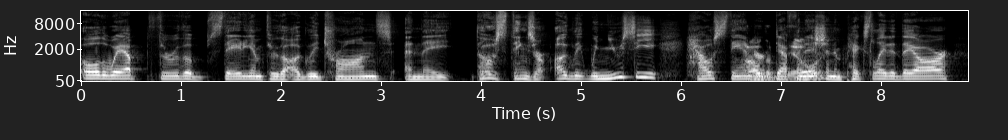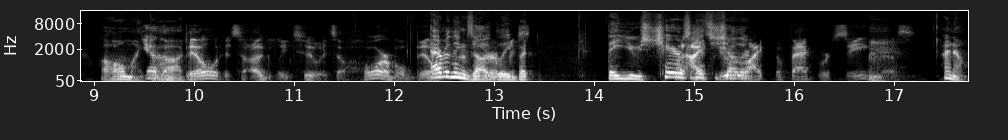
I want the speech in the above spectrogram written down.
all the way up through the stadium, through the ugly Trons, and they those things are ugly. When you see how standard Oh, definition and pixelated they are, oh my Yeah, god. the build is ugly too. It's a horrible build. Everything's sure ugly, but they use chairs but against each do other. like the fact we're seeing this. I know.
